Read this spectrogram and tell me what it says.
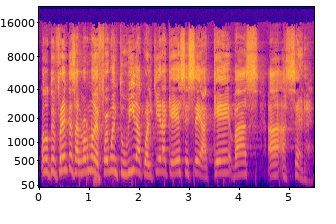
Cuando te enfrentes al horno de fuego en tu vida, cualquiera que ese sea, ¿qué vas a hacer?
